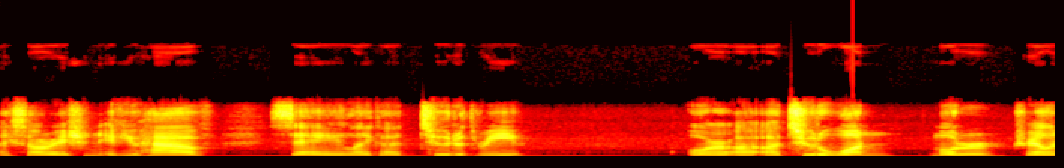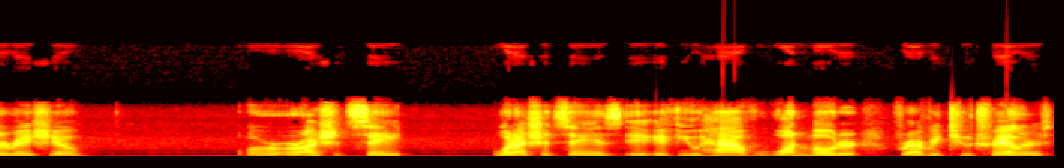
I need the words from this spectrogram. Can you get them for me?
acceleration. If you have, say, like a 2 to 3 or a, a 2 to 1 motor trailer ratio. Or, or I should say what I should say is if you have one motor for every two trailers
